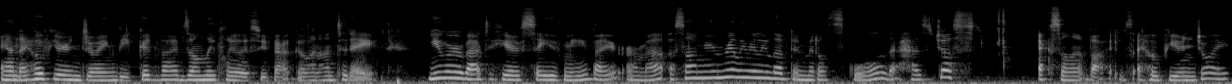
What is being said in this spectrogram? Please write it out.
And I hope you're enjoying the Good Vibes Only playlist we've got going on today. You are about to hear Save Me by Irma, a song I really, really loved in middle school that has just excellent vibes. I hope you enjoy.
